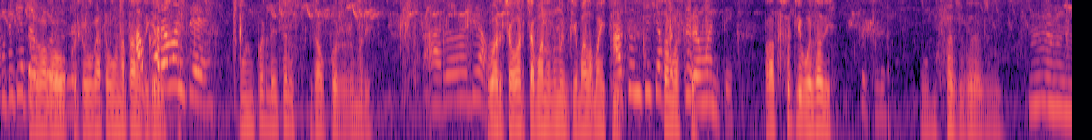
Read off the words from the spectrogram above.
कुठे घेतो चल बाबा कुठं उगा आता उन्हात आणायचं खरं गेलं म्हणते. ऊन पडलंय चल जाऊ फोर व्हीलरमध्ये. अरे देवा. वरच्या वरच्या मनानं म्हणते मला माहिती. आ, तुमची शपथ समजते. खरं म्हणते. आता सुटली बोल जाऊ दे. सुटली. फिरायचं फिरायचं मी. हम्म.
